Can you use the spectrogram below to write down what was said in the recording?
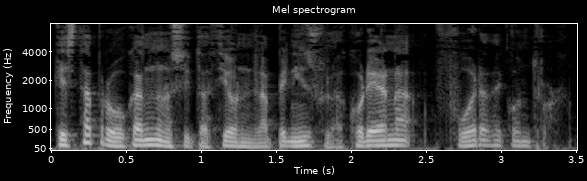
que está provocando una situación en la península coreana fuera de control.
